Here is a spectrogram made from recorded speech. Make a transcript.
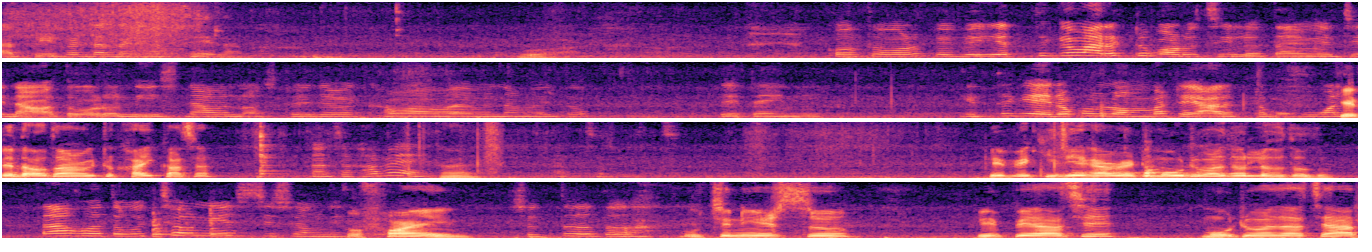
আর পেঁপেটা দেখাচ্ছে এই কত বড় পেঁপে। এর থেকেও আরেকটা বড় ছিল তাই আমি বলছি না অত বড় নিস না আমার নষ্ট হয়ে যাবে খাওয়া হবে না হয়তো। সেটাই নেই এর থেকে এরকম লম্বাটে আরেকটা কেটে দাও তো আমি একটু খাই কাঁচা। কাঁচা খাবে? হ্যাঁ। আচ্ছা পেঁপে কি দিয়ে খাবে? একটু মৌটি মাছ ধরলে হতো তো। তা হতো উচ্ছেও নিয়ে এসছি সঙ্গে। তো ফাইন সত্যি হতো। উচ্ছে নিয়ে এসছো পেঁপে আছে মৌটি মাছ আছে আর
